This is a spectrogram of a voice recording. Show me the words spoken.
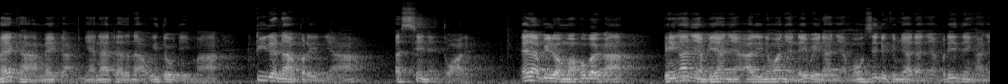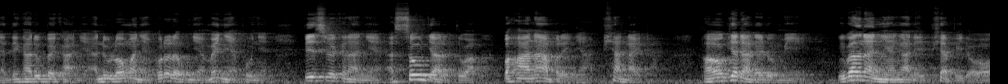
မက္ခာမက္ခာဉာဏထသနာဝိတ္တုမှာတိဒနာပရိညာအဆင့်နဲ့သွားတယ်အဲ့ဒါပြီးတော့မှဟိုဘက်ကဘင်္ဂညာဗျာညာအာရိနဝညာနိဗ္ဗာန်ညာမုံစိတုကမြတာညာပရိသင်္ခာညာသင်္ခါရုပ္ပခညာအနုလောမညာကုရရပုညာမဲ့ညာဖုညာပိစဝကနာညာအဆုံးကြတော့သူကပဟာနာပရိညာဖြတ်လိုက်တာဘာလို့ဖြတ်တာလဲလို့မင်းဝိပဿနာဉာဏ်ကနေဖြတ်ပြီးတော့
